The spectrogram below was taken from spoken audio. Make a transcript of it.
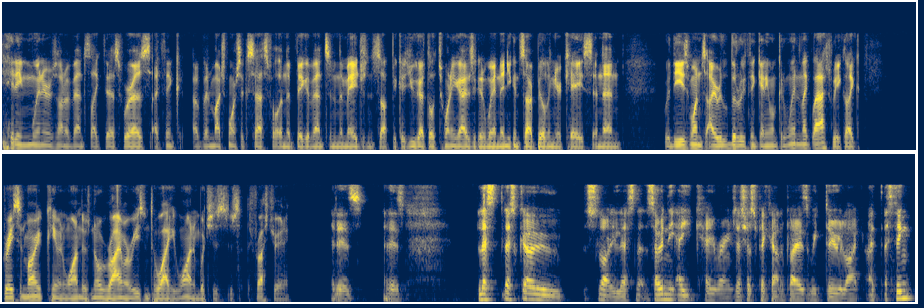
hitting winners on events like this. Whereas I think I've been much more successful in the big events and the majors and stuff because you got those 20 guys who can win, then you can start building your case. And then with these ones, I literally think anyone can win. Like last week, like Grayson Murray came and won. There's no rhyme or reason to why he won, which is just frustrating. It is. It is. Let's let's go slightly less. So in the 8k range, let's just pick out the players that we do like. I, I think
